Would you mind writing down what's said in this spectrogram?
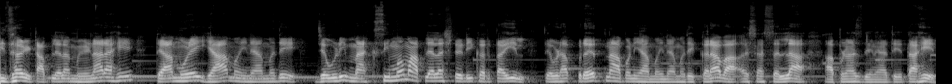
रिझल्ट आपल्याला मिळणार आहे. त्यामुळे ह्या महिन्यामध्ये जेवढी मॅक्सिमम आपल्याला स्टडी करता येईल तेवढा प्रयत्न आपण या महिन्यामध्ये करावा असा सल्ला आपणास देण्यात येत आहेत.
